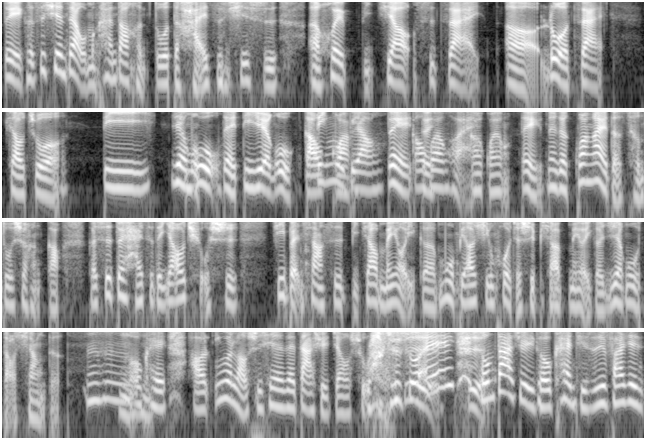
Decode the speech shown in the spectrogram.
对，可是现在我们看到很多的孩子，其实呃，会比较是在。呃，落在叫做低任务对低任务高低目标对高关怀高关对那个关爱的程度是很高，可是对孩子的要求是基本上是比较没有一个目标性，或者是比较没有一个任务导向的。嗯哼，OK，好，因为老师现在在大学教书，老师说，哎，从大学里头看，其实就发现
